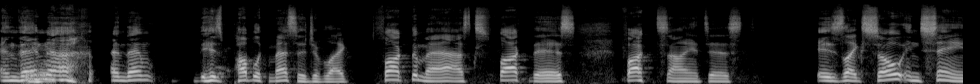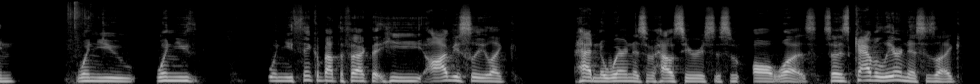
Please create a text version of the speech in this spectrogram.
and then Mhm. uh, and then his public message of like "fuck the masks, fuck this, fuck scientists" is like so insane when you when you when you think about the fact that he obviously like had an awareness of how serious this all was. So his cavalierness is like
